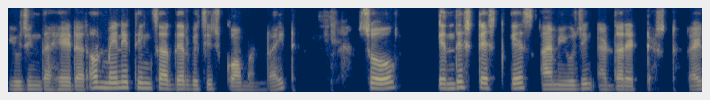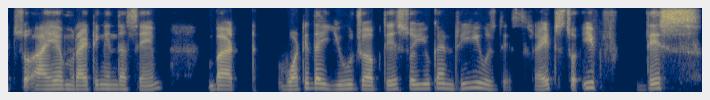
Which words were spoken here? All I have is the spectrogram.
using the header or many things are there which is common right? So in this test case i'm using at the red test right? So i am writing in the same but what is the use of this? So you can reuse this right? So if this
